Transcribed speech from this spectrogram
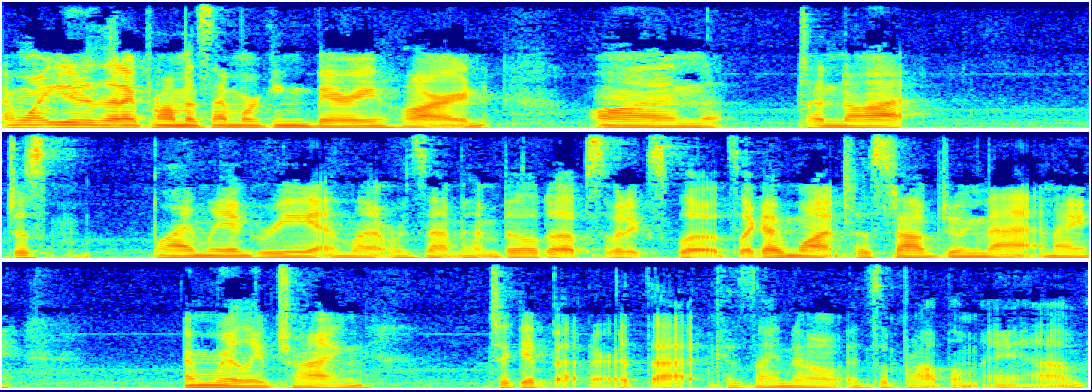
I want you to know that I promise I'm working very hard on to not just blindly agree and let resentment build up so it explodes. Like I want to stop doing that and I I'm really trying to get better at that cuz I know it's a problem I have.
